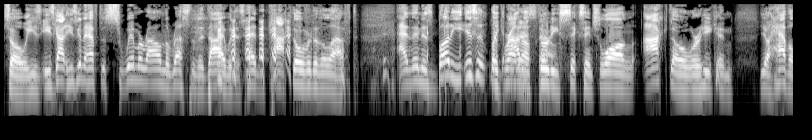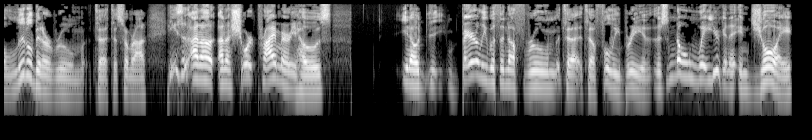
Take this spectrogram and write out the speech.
So he's he's got he's going to have to swim around the rest of the dive with his head cocked over to the left, and then his buddy isn't like on a thirty six inch long octo where he can you know have a little bit of room to, to swim around. He's on a on a short primary hose, you know, barely with enough room to to fully breathe. There's no way you're going to enjoy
